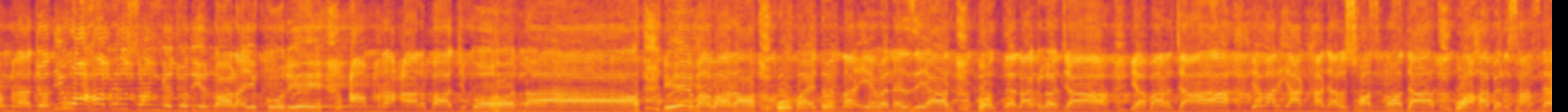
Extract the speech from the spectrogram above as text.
আমরা যদি ওয়াহাবের সঙ্গে যদি লড়াই করে, আমরা আর বাঁচব না। এ বাবারা, ওবায়দুল্লাহ ইবনে জিয়াদ বলতে লাগল, যা, এবার যা, এবার এক হাজার সৈন্য যা ওয়াহাবের সামনে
